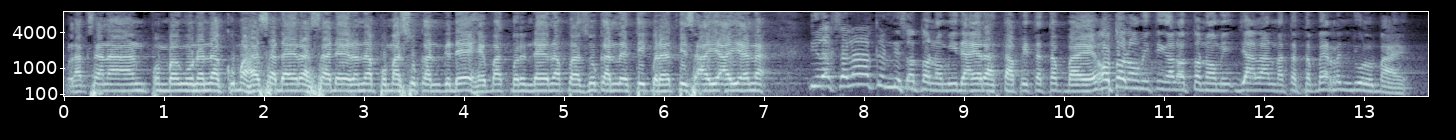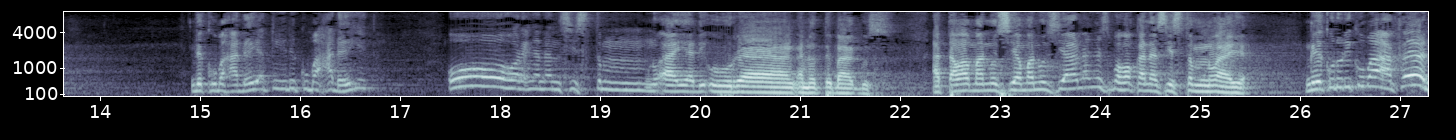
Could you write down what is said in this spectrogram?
pelaksanaan pembangunan aku mahasa daerah sa sadaerana pemasukan gede hebat berendera pasukan letik berarti saya ayana dilaksanakan di otonomi daerah tapi tetap baik otonomi tinggal otonomi jalan mah tetap renjul baik deku ya tuh dia mahadaya itu Oh horenganan sistem nu aya di urang anu teu bagus. Atawa manusia-manusia nangis boho kana sistem nu aya. Nggak kudu dikumakan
